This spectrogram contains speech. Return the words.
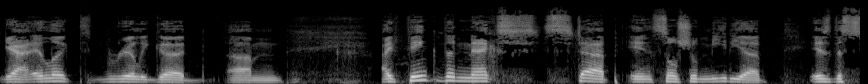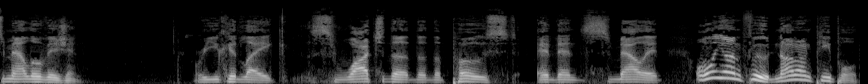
Yeah, it looked really good. Um, I think the next step in social media is the smell-o-vision, where you could like watch the, the, the post and then smell it. Only on food, not on people.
